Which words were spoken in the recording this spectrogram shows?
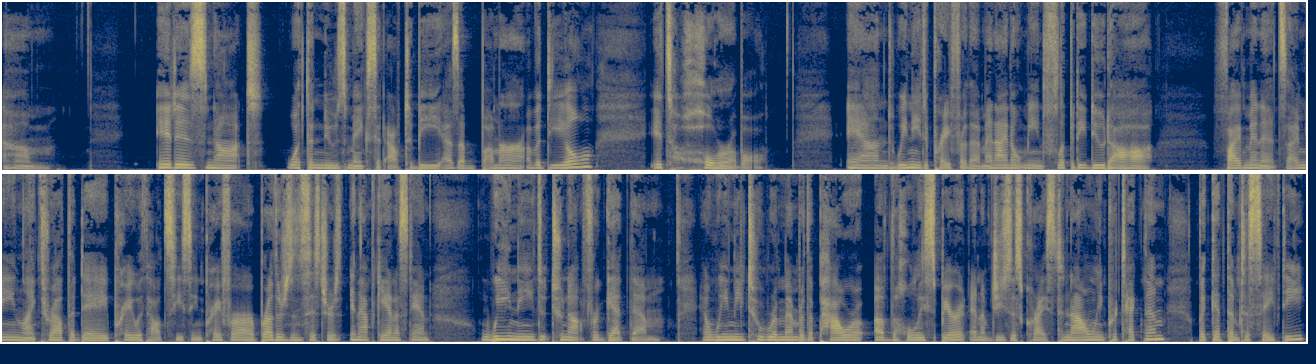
Um, it is not what the news makes it out to be as a bummer of a deal. It's horrible. And we need to pray for them. And I don't mean flippity doo dah five minutes. I mean, like throughout the day, pray without ceasing. Pray for our brothers and sisters in Afghanistan. We need to not forget them. And we need to remember the power of the Holy Spirit and of Jesus Christ to not only protect them, but get them to safety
